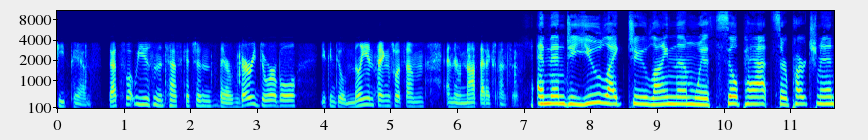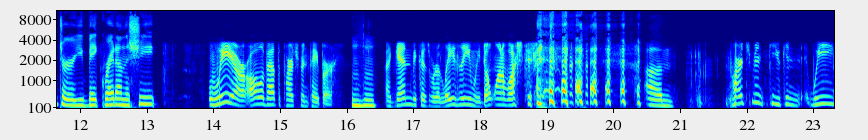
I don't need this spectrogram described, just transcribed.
sheet pans. That's what we use in the test kitchen. They're very durable. You can do a million things with them, and they're not that expensive. And then, do you like to line them with silpats or parchment, or you bake right on the sheet? We are all about the parchment paper. Mm-hmm. Again, because we're lazy and we don't want to wash dishes. um, parchment you can we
